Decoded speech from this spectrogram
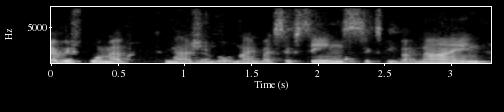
every format imaginable 9 by 16, 16 by 9.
